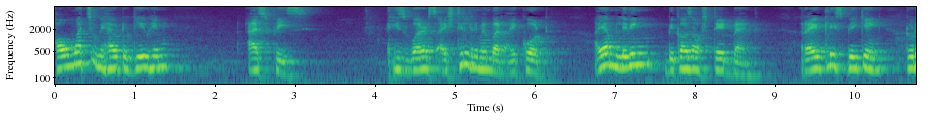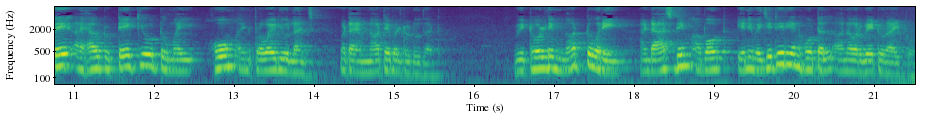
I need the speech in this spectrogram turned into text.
how much we have to give him as fees. His words I still remember, I quote, I am living because of State Bank. Rightly speaking, today I have to take you to my home and provide you lunch, but I am not able to do that. We told him not to worry and asked him about any vegetarian hotel on our way to Raipur.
